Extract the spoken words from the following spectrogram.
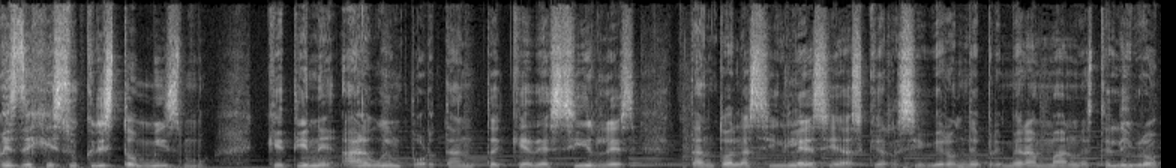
es de Jesucristo mismo, que tiene algo importante que decirles tanto a las iglesias que recibieron de primera mano este libro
